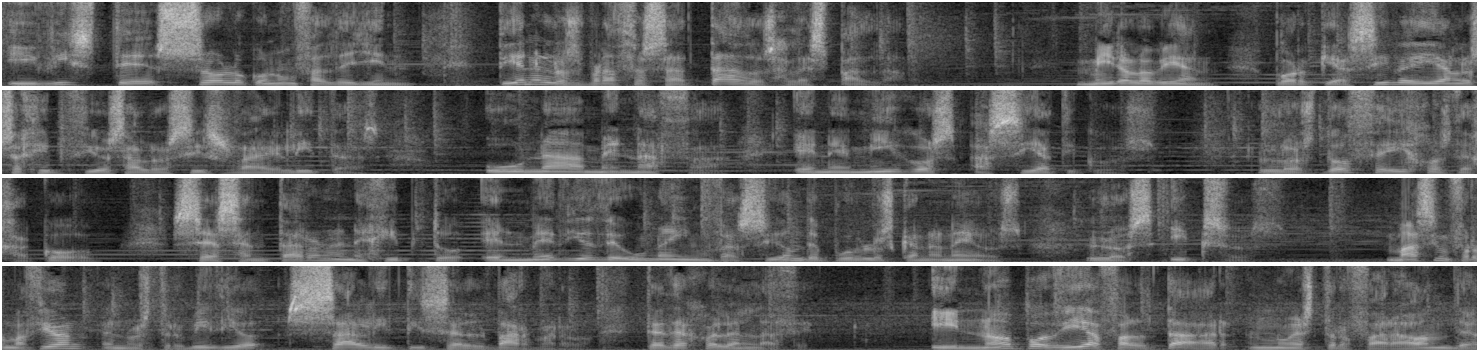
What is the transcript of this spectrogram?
y viste solo con un faldellín. Tiene los brazos atados a la espalda. Míralo bien, porque así veían los egipcios a los israelitas. Una amenaza, enemigos asiáticos. Los doce hijos de Jacob se asentaron en Egipto en medio de una invasión de pueblos cananeos, los Ixos. Más información en nuestro vídeo Salitis el Bárbaro. Te dejo el enlace. Y no podía faltar nuestro faraón de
